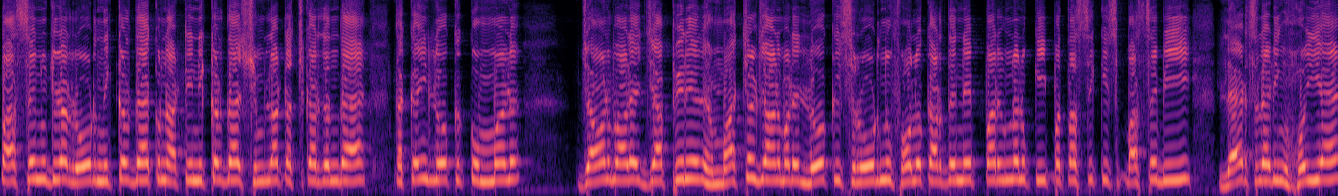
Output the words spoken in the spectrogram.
ਪਾਸੇ ਨੂੰ ਜਿਹੜਾ ਰੋਡ ਨਿਕਲਦਾ ਹੈ ਕੁਨਾਟੀ ਨਿਕਲਦਾ ਹੈ, ਸ਼ਿਮਲਾ ਟੱਚ ਕਰ ਜਾਂਦਾ ਹੈ, ਤਾਂ ਕਈ ਲੋਕ ਘੁੰਮਣ ਜਾਣ ਵਾਲੇ ਜਾਂ ਫਿਰ ਹਿਮਾਚਲ ਜਾਣ ਵਾਲੇ ਲੋਕ ਇਸ ਰੋਡ ਨੂੰ ਫੋਲੋ ਕਰਦੇ ਨੇ, ਪਰ ਉਹਨਾਂ ਨੂੰ ਕੀ ਪਤਾ ਸੀ ਕਿ ਇਸ ਪਾਸੇ ਵੀ ਲੈਂਡ ਸਲਾਈਡਿੰਗ ਹੋਈ ਹੈ।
